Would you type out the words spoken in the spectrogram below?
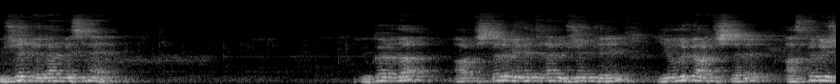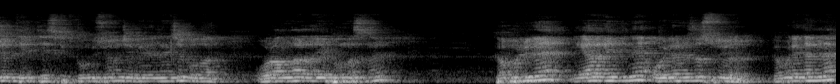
ücret ödenmesine yukarıda artışları belirtilen ücretlerin yıllık artışları asgari ücret te- tespit komisyonunca belirlenecek olan oranlarla yapılmasını kabulüne veya reddine oylarınıza sunuyorum. Kabul edenler,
